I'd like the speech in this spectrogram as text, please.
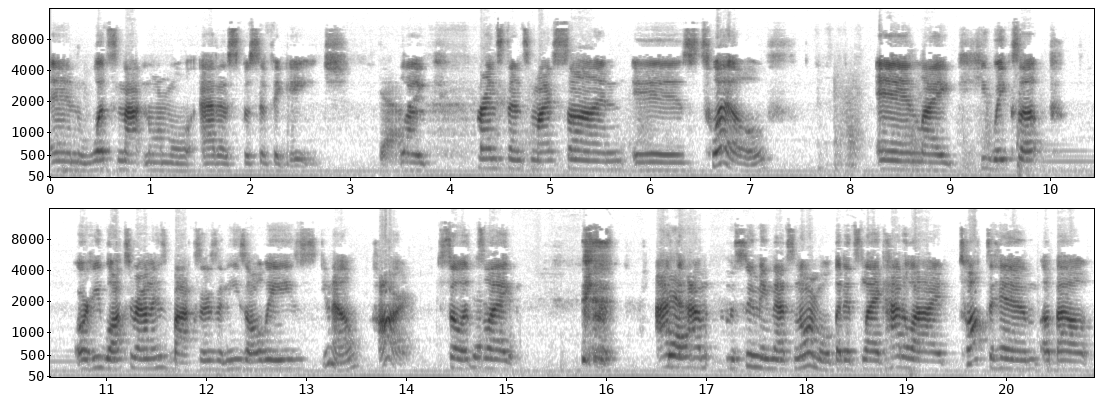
and what's not normal at a specific age? Yeah. Like, for instance, my son is 12 and, like, he wakes up or he walks around in his boxers and he's always, you know, hard. So it's Yeah. like, I, Yeah. I'm assuming that's normal, but it's like, how do I talk to him about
